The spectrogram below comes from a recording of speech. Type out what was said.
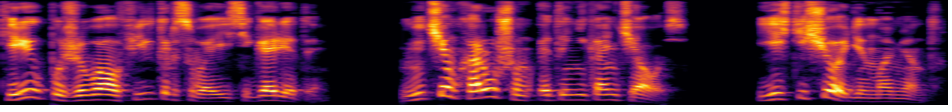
Кирилл пожевал фильтр своей сигареты. Ничем хорошим это не кончалось. Есть еще один момент.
